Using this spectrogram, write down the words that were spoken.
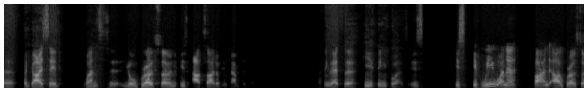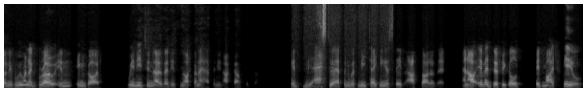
uh, a guy said once, uh, your growth zone is outside of your comfort zone. I think that's the key thing for us is, is if we want to find our growth zone, if we want to grow in, in God, we need to know that it's not going to happen in our comfort zone. It has to happen with me taking a step outside of that. And however difficult it might feel,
